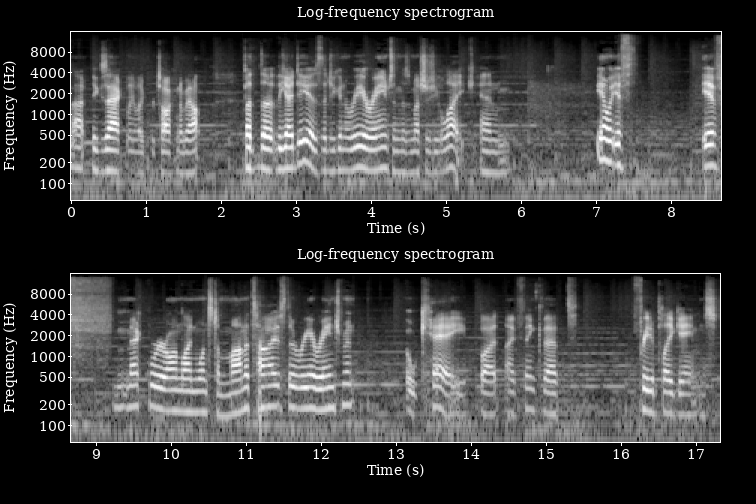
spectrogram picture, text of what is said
not exactly like we're talking about. But the the idea is that you can rearrange them as much as you like, and you know if if MechWarrior Online wants to monetize their rearrangement, okay. But I think that free to play games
